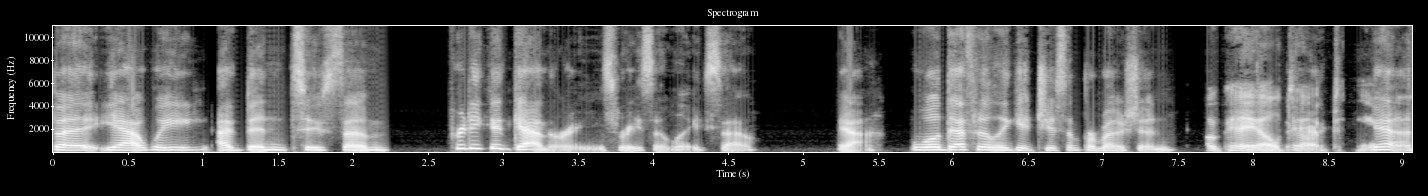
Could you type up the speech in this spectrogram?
but yeah, we I've been to some pretty good gatherings recently. So yeah, we'll definitely get you some promotion. Okay. I'll talk to them. Yeah.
